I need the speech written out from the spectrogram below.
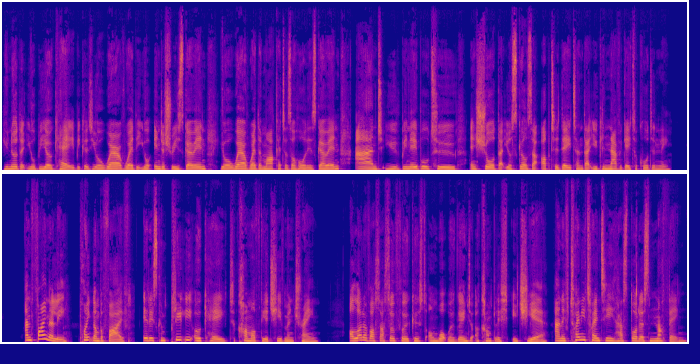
you know that you'll be okay because you're aware of where the, your industry is going. You're aware of where the market as a whole is going and you've been able to ensure that your skills are up to date and that you can navigate accordingly. And finally, point number five, it is completely okay to come off the achievement train. A lot of us are so focused on what we're going to accomplish each year. And if 2020 has taught us nothing,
